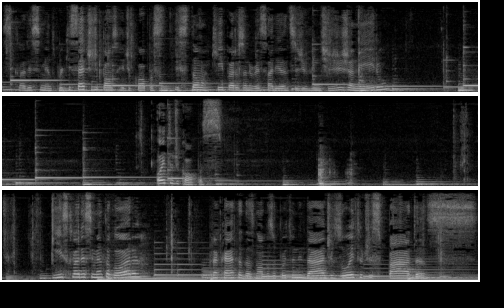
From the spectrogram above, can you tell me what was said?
Esclarecimento, porque Sete de Paus e Rei de Copas estão aqui para os aniversariantes de 20 de janeiro. Oito de Copas. E esclarecimento agora para a carta das novas oportunidades, oito de espadas.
